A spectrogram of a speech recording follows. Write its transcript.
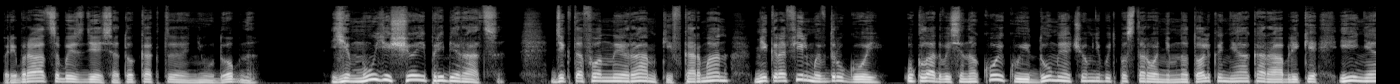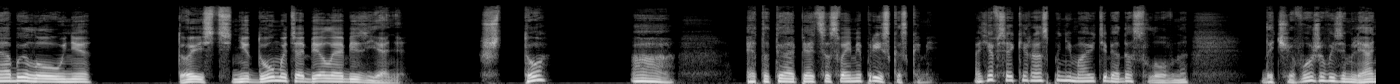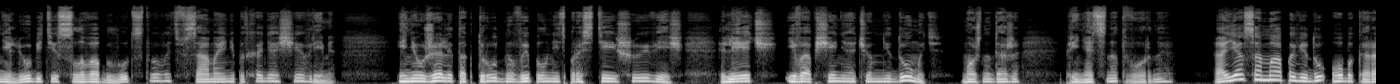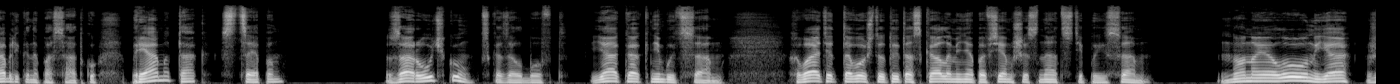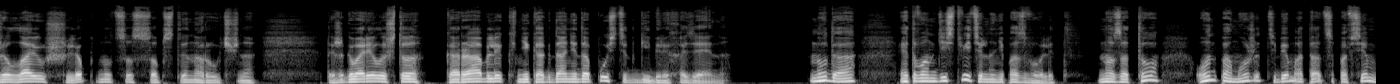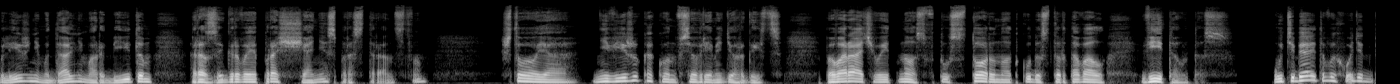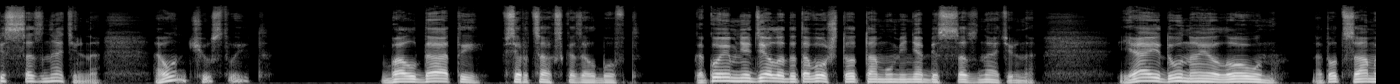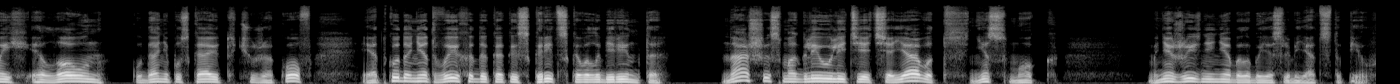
Прибраться бы здесь, а то как-то неудобно. Ему еще и прибираться. Диктофонные рамки в карман, микрофильмы в другой, Укладывайся на койку и думай о чем-нибудь постороннем, но только не о кораблике и не об Илоуне. То есть не думать о белой обезьяне. Что? А, это ты опять со своими присказками. А я всякий раз понимаю тебя дословно. Да чего же вы, земляне, любите словоблудствовать в самое неподходящее время? И неужели так трудно выполнить простейшую вещь — лечь и вообще ни о чем не думать? Можно даже принять снотворное, а я сама поведу оба кораблика на посадку, прямо так, с цепом. — За ручку, — сказал Бофт, — я как-нибудь сам. Хватит того, что ты таскала меня по всем шестнадцати поясам. Но на Элоун я желаю шлепнуться собственноручно. Ты же говорила, что кораблик никогда не допустит гибели хозяина. — Ну да, этого он действительно не позволит но зато он поможет тебе мотаться по всем ближним и дальним орбитам, разыгрывая прощание с пространством. Что я не вижу, как он все время дергается? Поворачивает нос в ту сторону, откуда стартовал Витаутас. У тебя это выходит бессознательно, а он чувствует. «Балда ты!» — в сердцах сказал Бофт. «Какое мне дело до того, что там у меня бессознательно? Я иду на Элоун, на тот самый Элоун, куда не пускают чужаков и откуда нет выхода, как из Критского лабиринта. Наши смогли улететь, а я вот не смог. Мне жизни не было бы, если бы я отступил.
